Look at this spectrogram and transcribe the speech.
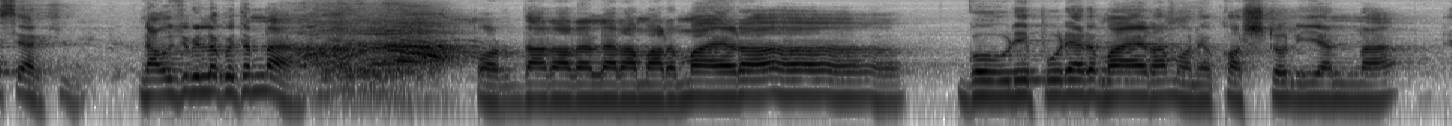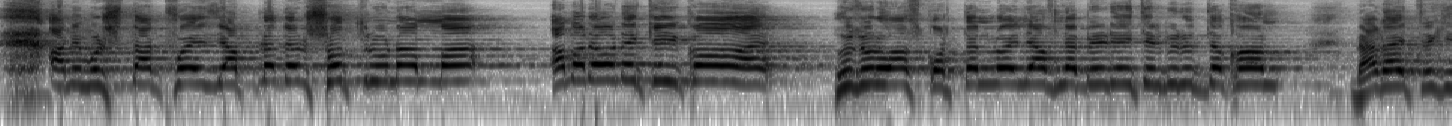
আছে আর কি। নাউজুবিল্লা কইতেন না পর্দার আড়ালের আমার মায়েরা গৌরীপুরের মায়েরা মনে কষ্ট নিয়েন না। আমি মুশতাক ফয়েজি, আপনাদের শত্রু নাম্মা আমার অনেকেই কয়, হুজুর ওয়াজ করতেন লইলে আপনার বেড়িয়াইতের বিরুদ্ধে কন। বেড়াইতে কি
